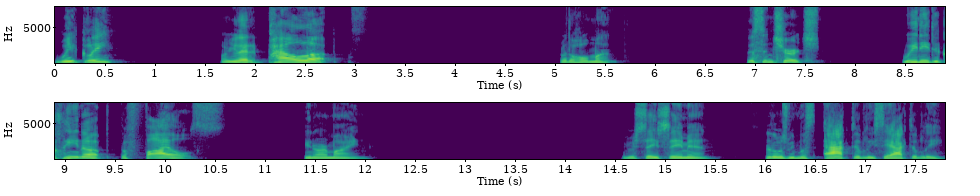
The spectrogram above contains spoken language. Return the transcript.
weekly, or you let it pile up for the whole month? Listen, church, we need to clean up the files in our mind. You're saved, say amen. In other words, we must actively, say actively,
